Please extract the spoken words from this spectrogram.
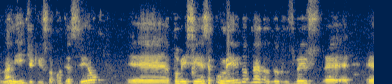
na, mídia que isso aconteceu, é, tomei ciência por meio do, né, dos meios é, é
